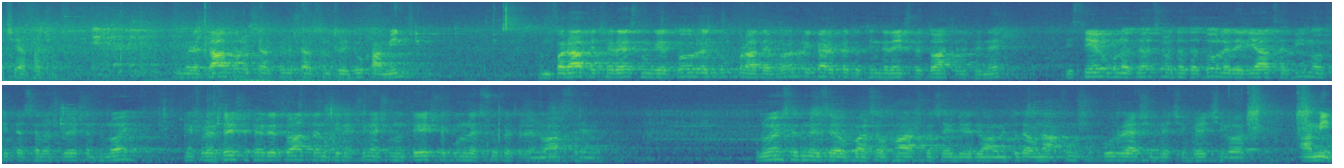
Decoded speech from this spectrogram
aceea facem. Numele Tatălui și al Fiului și al Sfântului Duh, amin. Împărate Ceresc, Înghietorule, Duhul adevărului, care pretutindere și pe toate le primești, Istierul bunătăților, dătătorile de viață, vino și te sălășluiești într noi, ne curățește pe de toată înțelepciunea și mântuiește bunele sufletele noastre. Cu noi este Dumnezeu, cu al Său har și cu iubire de oameni, totdeauna acum și pururea și vecii vecilor. Amin.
